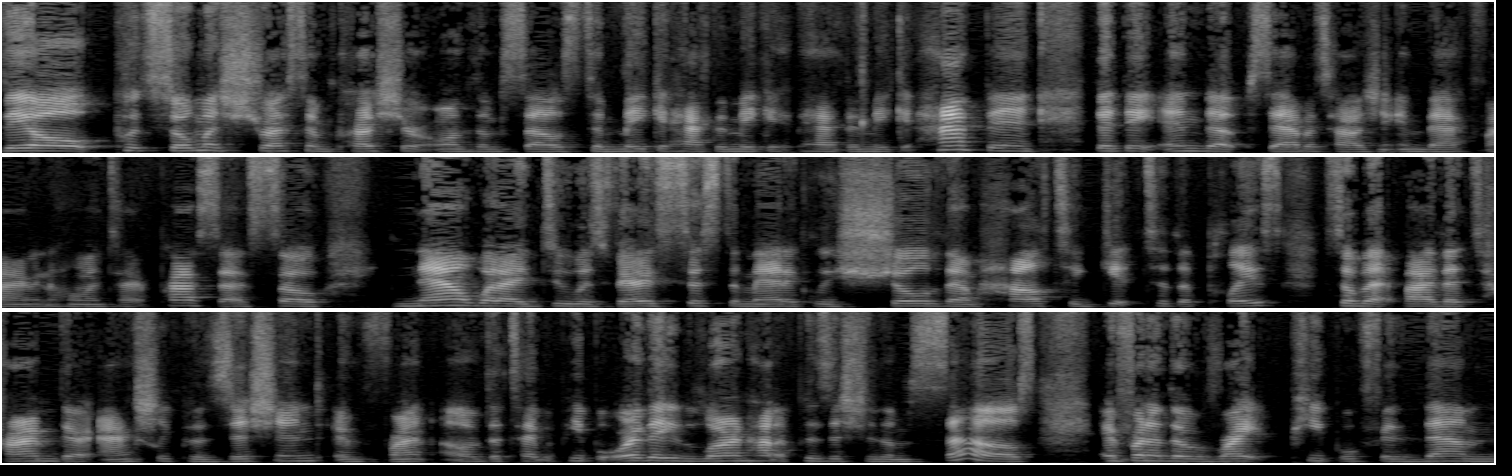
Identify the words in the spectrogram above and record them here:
they'll put so much stress and pressure on themselves to make it happen, make it happen, make it happen, that they end up sabotaging and backfiring the whole entire process. So now what I do is very systematically show them how to get to the place so that by the time they're actually positioned in front of the type of people, or they learn how to position themselves in front of the right people for them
